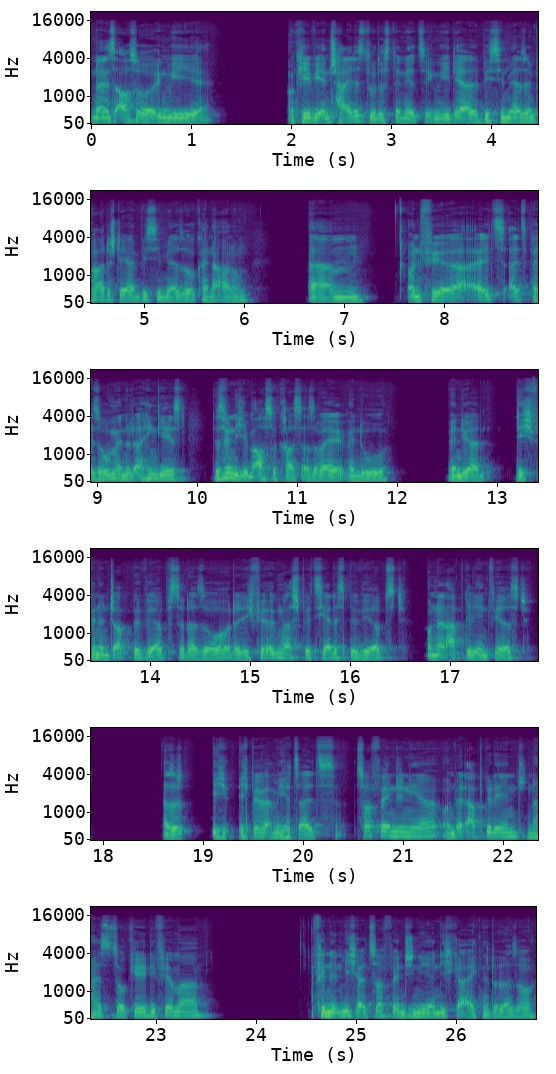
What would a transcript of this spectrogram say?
Und dann ist auch so irgendwie, okay, wie entscheidest du das denn jetzt irgendwie? Der ein bisschen mehr sympathisch, der ein bisschen mehr so, keine Ahnung. Ähm, und für als, als Person, wenn du da hingehst, das finde ich eben auch so krass. Also, weil wenn du, wenn du ja dich für einen Job bewirbst oder so oder dich für irgendwas Spezielles bewirbst und dann abgelehnt wirst. Also ich, ich bewerbe mich jetzt als Software-Engineer und werde abgelehnt. Und dann heißt es, okay, die Firma findet mich als Software-Engineer nicht geeignet oder so.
